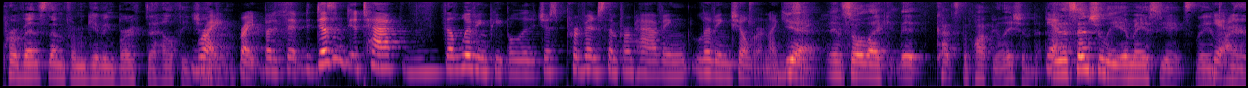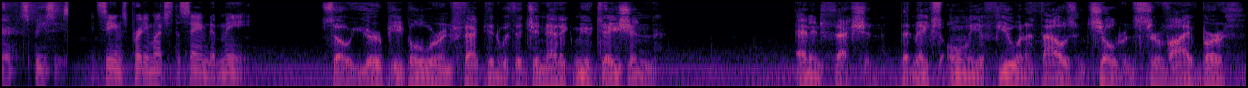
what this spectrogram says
prevents them from giving birth to healthy children. Right, right. But it, it doesn't attack the living people. It just prevents them from having living children, like you Yeah, say. and so like it cuts the population down. It essentially emaciates the Yes. entire species. It seems pretty much the same to me. So your people were infected with a genetic mutation? An infection that makes only a few in a thousand children survive birth?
